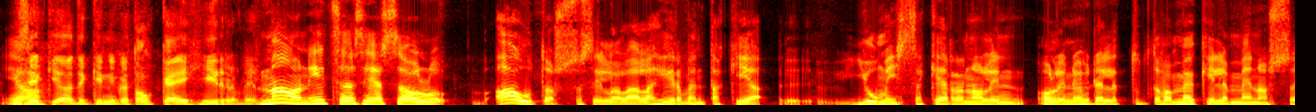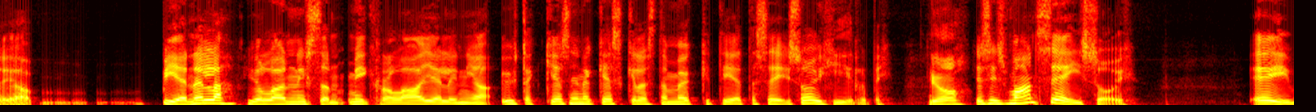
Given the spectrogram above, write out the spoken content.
niin joo. sekin on jotenkin niin kuin, että okei, hirvi. Mä oon itse asiassa ollut autossa sillä lailla hirven takia jumissa. Kerran olin, olin yhdelle tuttavan mökille menossa ja pienellä jollain Nissan Mikralla ajelin ja yhtäkkiä siinä keskellä sitä mökkitietä seisoi hirvi. Joo. Ja siis vaan seisoi. Ei,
